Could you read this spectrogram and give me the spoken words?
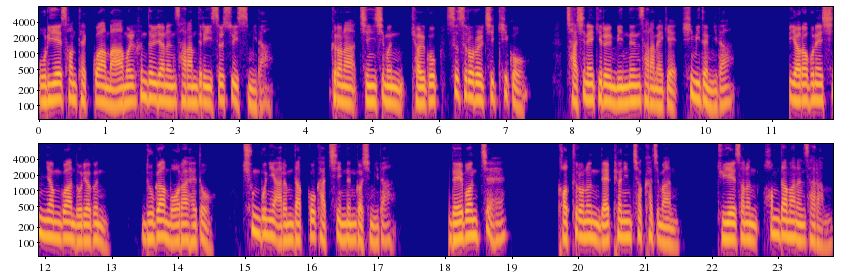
우리의 선택과 마음을 흔들려는 사람들이 있을 수 있습니다. 그러나 진심은 결국 스스로를 지키고 자신의 길을 믿는 사람에게 힘이 됩니다. 여러분의 신념과 노력은 누가 뭐라 해도 충분히 아름답고 가치 있는 것입니다. 네 번째, 겉으로는 내 편인 척하지만 뒤에서는 험담하는 사람.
